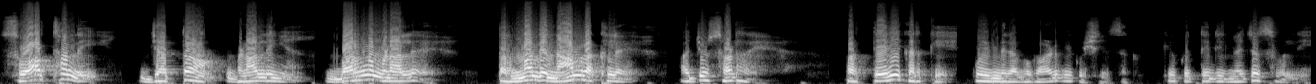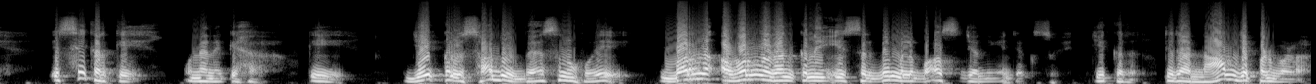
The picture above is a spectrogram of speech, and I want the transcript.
ਸਵਾਰਥਾਂ ਲਈ ਜਾਤਾਂ ਬਣਾ ਲਈਆਂ ਵਰਨ ਬਣਾ ਲਏ, ਧਰਮਾਂ ਦੇ ਨਾਮ ਰੱਖ ਲਏ, ਅੱਜ ਉਹ ਸੜ ਰਹੇ। ਪਰ ਤੇਰੇ ਕਰਕੇ ਕੋਈ ਮੇਰਾ ਵਿਗਾੜ ਵੀ ਕੁਛ ਨਹੀਂ ਸਕਦਾ। ਕਿਉਂਕਿ ਤੇਰੀ ਨਜ਼ਰ ਸਵੱਲੀ ਹੈ। ਇਸੇ ਕਰਕੇ ਉਹਨਾਂ ਨੇ ਕਿਹਾ ਕਿ ਜੇ ਕਲ ਸਾਧੂ ਬੈਸਨ ਹੋਏ, ਵਰਨ ਅਵਰਨ ਰੰਕ ਨੇ ਇਹ ਸਰਬੇ ਮਲਬਾਸ ਜਾਨੀਏ ਜਗ ਸੋਏ। ਜੇਕਰ ਤੇਰਾ ਨਾਮ ਜਪਣ ਵਾਲਾ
